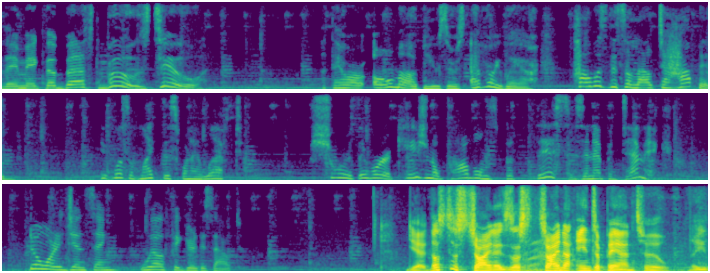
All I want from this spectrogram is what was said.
They make the best booze, too. But there are Oma abusers everywhere. How was this allowed to happen? It wasn't like this when I left. Sure, there were occasional problems, but this is an epidemic. Don't worry, Ginseng. We'll figure this out. Yeah, not just China, it's just China and Japan too. Like,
